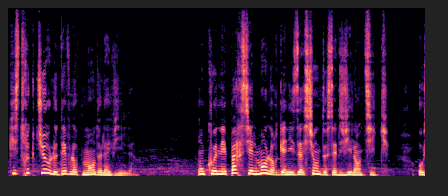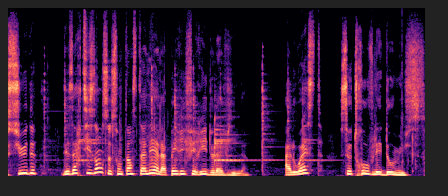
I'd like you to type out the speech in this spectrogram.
qui structure le développement de la ville. On connaît partiellement l'organisation de cette ville antique. Au sud, des artisans se sont installés à la périphérie de la ville. À l'ouest se trouvent les domus.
